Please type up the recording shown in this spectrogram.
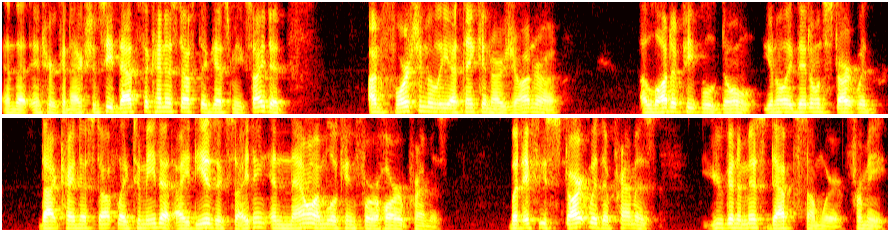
and that interconnection. See, that's the kind of stuff that gets me excited. Unfortunately, I think in our genre, a lot of people don't you know like they don't start with that kind of stuff like to me that idea is exciting and now i'm looking for a horror premise but if you start with the premise you're going to miss depth somewhere for me.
